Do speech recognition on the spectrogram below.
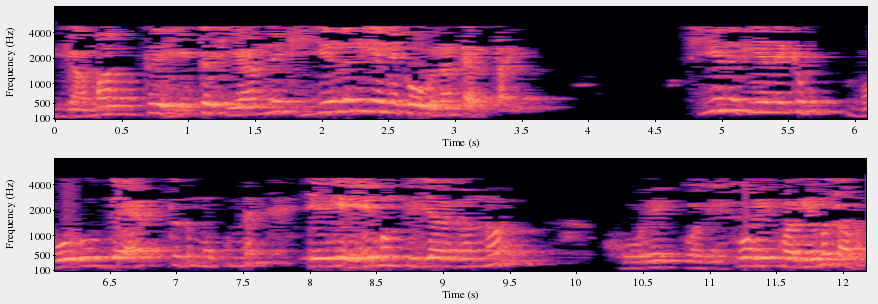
යමක්ද හිත කියන්නේ කියන කියන එක ඔයගලන්ට ඇත්තයි. කියන කියන එක බොරුද ඇත්තද මොකුත් ඒක එහෙමම පිළිඅර ගන්නවා හොරෙක් වගේ හොරෙක් වගේම තමයි.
